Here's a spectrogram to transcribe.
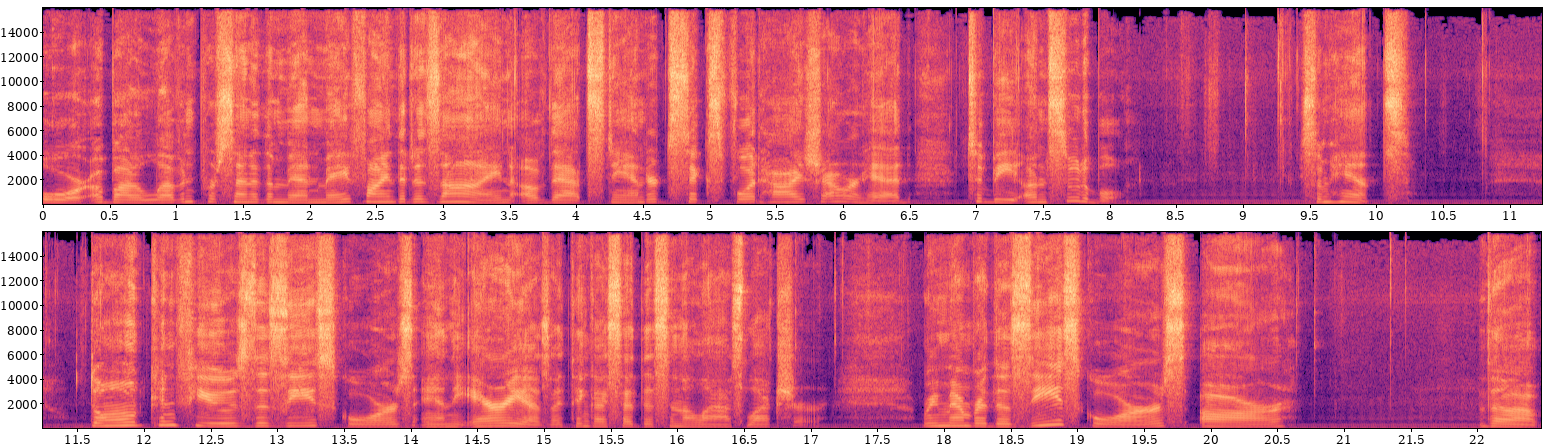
or about 11% of the men may find the design of that standard six foot high shower head to be unsuitable. Some hints. Don't confuse the z-scores and the areas. I think I said this in the last lecture. Remember the z-scores are the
